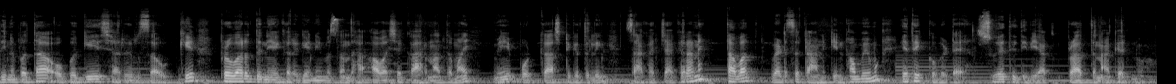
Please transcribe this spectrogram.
දිනපතා ඔබගේ ශරීර සෞඛ්‍ය ප්‍රවර්ධනය කර ගැනීම සඳහා අවශ්‍ය කාරණා තමයි මේ පොඩ්කාස්ට් එක තුළින් සාකච්ඡා කරන්නේ තවත් වැඩසටානකින් හමුවමු එතෙක් ඔබට සුවතිදිවයක් ප්‍රාර්ථනා කරනවා.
